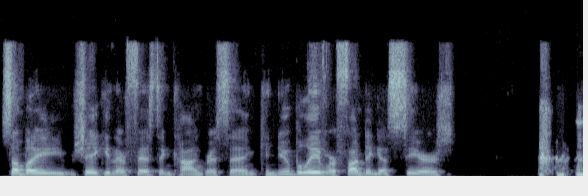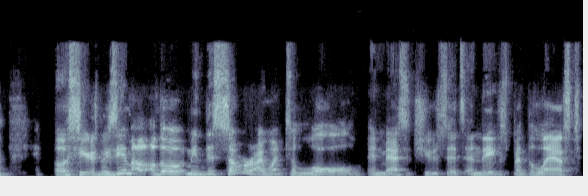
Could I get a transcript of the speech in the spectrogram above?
somebody shaking their fist in Congress saying, "Can you believe we're funding a Sears?" oh, Sears Museum. Although, I mean, this summer I went to Lowell in Massachusetts, and they've spent the last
